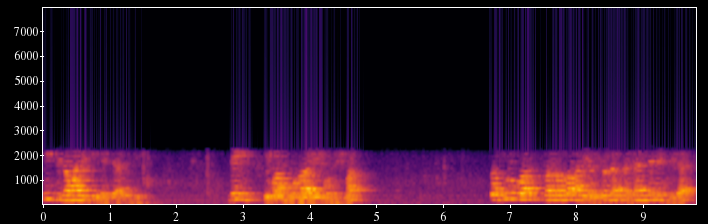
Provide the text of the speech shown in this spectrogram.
hiçbir zaman için geçerli değil. Değil İmam Buhari konuşmak. Resulullah sallallahu aleyhi ve sellem Efendimiz bile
